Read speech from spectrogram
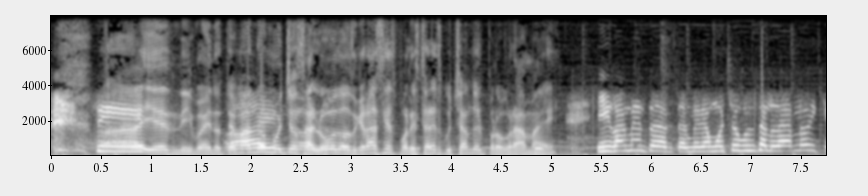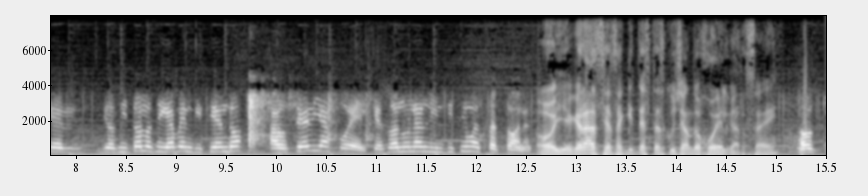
Sí. Ay, Edni, bueno, te mando muchos saludos. Gracias por estar escuchando el programa, ¿eh? Igualmente, doctor, me dio mucho gusto saludarlo y que Diosito lo siga bendiciendo a usted y a Joel, que son unas lindísimas personas. Oye, gracias. Aquí te está escuchando Joel Garza, ¿eh? Ok,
